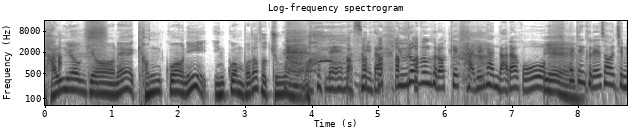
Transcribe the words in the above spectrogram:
반려견의 견권이 인권보다 더 중요해요. 네, 맞습니다. 유럽은 그렇게 가능한 나라고. 예. 하여튼 그래서 지금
